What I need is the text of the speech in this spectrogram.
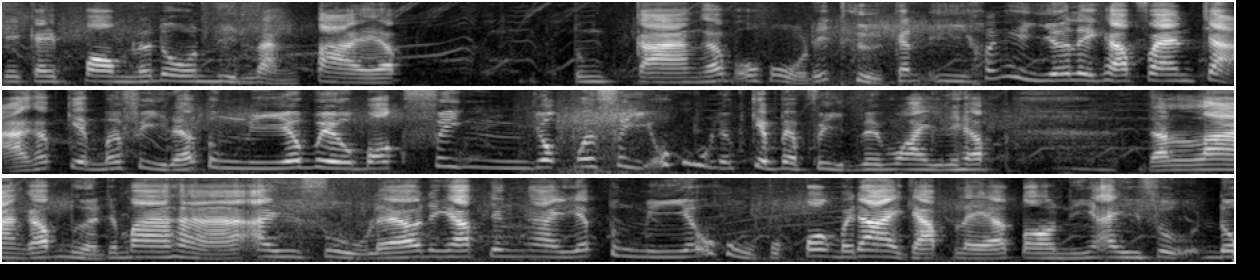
ใกล้ๆป้อมแล้วโดนดินหลังตายครับตรงกลางครับโอ้โหได้ถือกันอีค่อนข้างเยอะเลยครับ แฟนจ๋าครับเก็บมาฝีแล้วตรงนี้เวลบ็อกซิ่งยกมาฝีโอ้โหแล้วเก็บแบบฝีไวๆเลยครับ ด้านล่างครับเหมือนจะมาหาไอสุแล้วนะครับยังไงครับตรงนี้โอ้โหปกป้องไม่ได้ครับแล้วตอนนี้ไอสุโด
